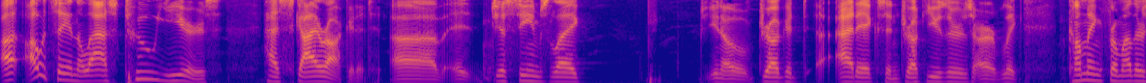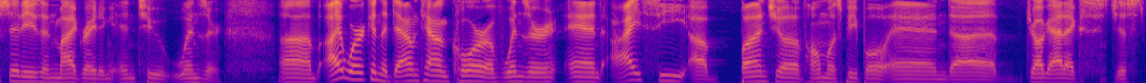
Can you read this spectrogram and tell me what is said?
I, I, would say in the last two years, has skyrocketed. Uh, it just seems like you know drug addicts and drug users are like coming from other cities and migrating into Windsor. Um, I work in the downtown core of Windsor, and I see a bunch of homeless people and uh, drug addicts just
